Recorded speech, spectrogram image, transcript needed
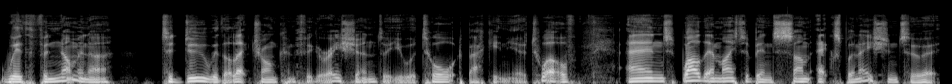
with phenomena to do with electron configuration that you were taught back in year 12. And while there might have been some explanation to it,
